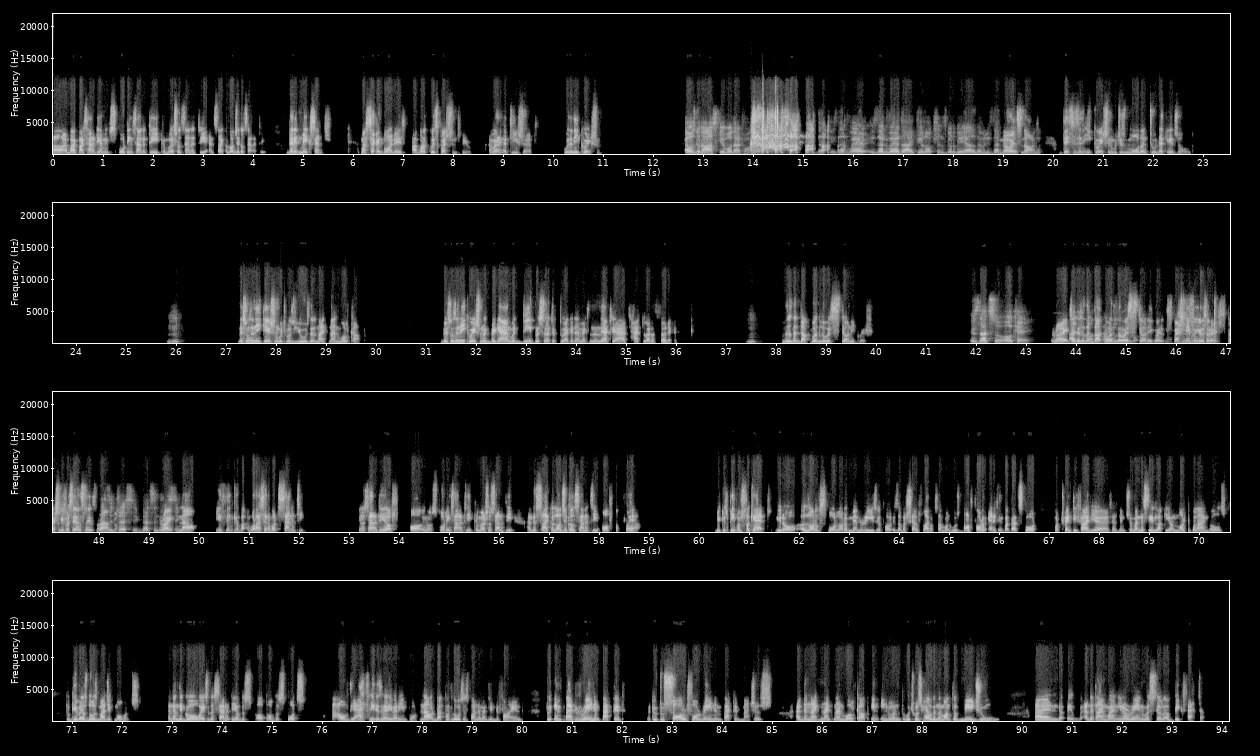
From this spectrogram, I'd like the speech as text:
uh, and by, by sanity, I mean sporting sanity, commercial sanity, and psychological sanity, then it makes sense. My second point is I've got a quiz question for you. I'm wearing a t shirt with an equation. I was going to ask you about that one. is, that, is, that where is that where the IPL auction is going to be held? I mean, is that no? It's not. This is an equation which is more than two decades old. Mm-hmm. This was an equation which was used at the 99 World Cup. This was an equation which began with deep research of two academics, and then they actually add, had to add a third academic. Hmm? This is the Duckworth-Lewis Stern equation. Is that so? Okay. Right. So this is the Duckworth-Lewis Stern equation, especially for you, Suresh, especially for sales slaves for That's interesting. That's interesting. Right now, you think about what I said about sanity. You know, sanity of, or you know, sporting sanity, commercial sanity, and the psychological sanity of a player because people forget, you know, a lot of sport, a lot of memories is of a shelf life of someone who's not thought of anything but that sport for 25 years, has been tremendously lucky on multiple angles to give us those magic moments. And then they go away. So the sanity of the of, of the sports uh, of the athlete is very, very important. Now, Duckworth-Lewis is fundamentally defined to impact rain impacted, to, to solve for rain impacted matches at the 1999 World Cup in England, which was held in the month of May, June. And at the time when you know rain was still a big factor.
